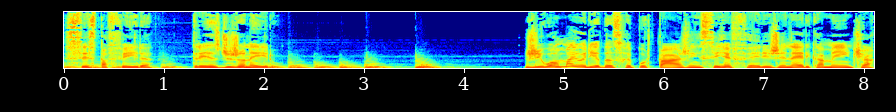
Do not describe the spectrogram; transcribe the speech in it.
Sexta-feira, 3 de janeiro. Gil, a maioria das reportagens se refere genericamente a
